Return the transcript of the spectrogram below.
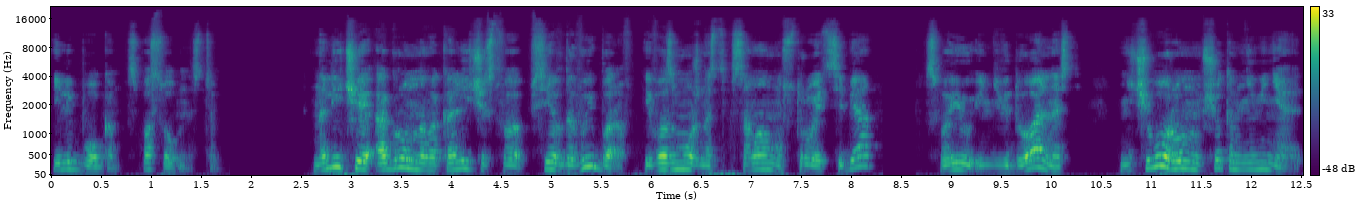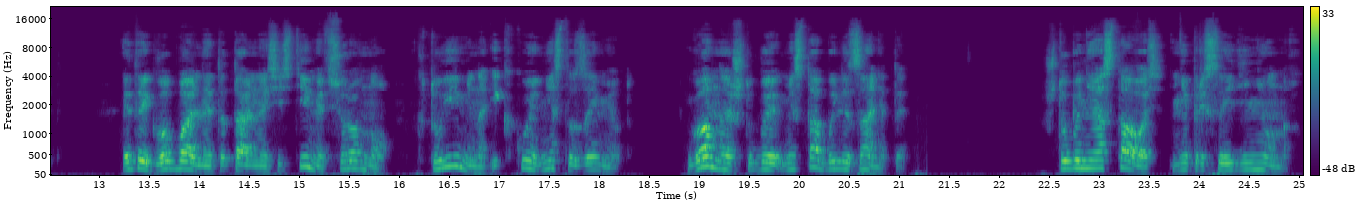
или Богом способностям. Наличие огромного количества псевдовыборов и возможность самому строить себя, свою индивидуальность, ничего ровным счетом не меняет. Этой глобальной тотальной системе все равно, кто именно и какое место займет. Главное, чтобы места были заняты, чтобы не осталось неприсоединенных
